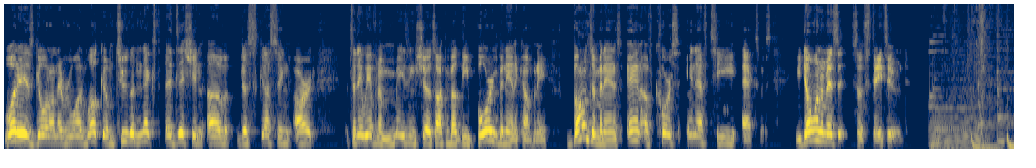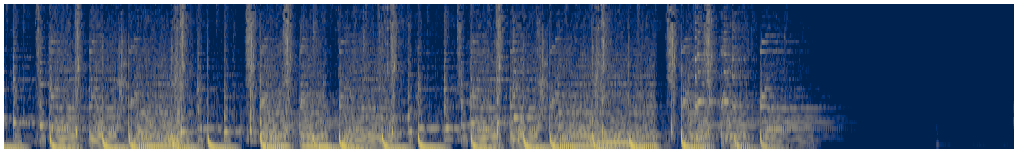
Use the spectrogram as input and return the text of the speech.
What is going on, everyone? Welcome to the next edition of Discussing Art. Today, we have an amazing show talking about the Boring Banana Company, Bones and Bananas, and of course, NFT Xmas. You don't want to miss it, so stay tuned.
